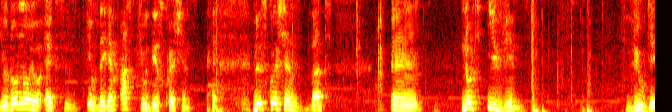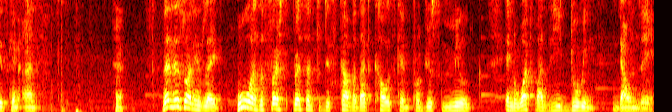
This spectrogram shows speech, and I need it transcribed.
You don't know your exes. If they can ask you these questions these questions that uh, not even bill gates can answer. Then this one is like who was the first person to discover that cows can produce milk? And what was he doing down there?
